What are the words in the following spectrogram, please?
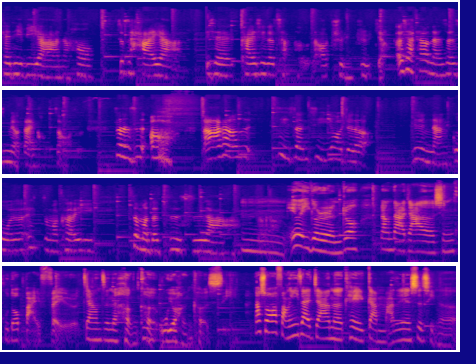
KTV 啊，然后就是嗨呀。一些开心的场合，然后群聚这样，而且还有男生是没有戴口罩的，真的是哦，大家看到是既生气又觉得有点难过，就哎怎么可以这么的自私啊？嗯，因为一个人就让大家的辛苦都白费了，这样真的很可恶又很可惜。那说到防疫在家呢，可以干嘛这件事情呢？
